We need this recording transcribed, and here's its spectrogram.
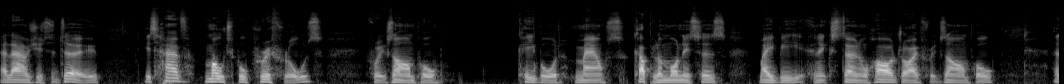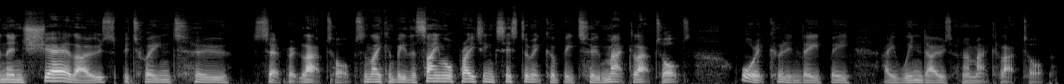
allows you to do is have multiple peripherals, for example, keyboard, mouse, couple of monitors, maybe an external hard drive, for example, and then share those between two separate laptops and they can be the same operating system. It could be two Mac laptops or it could indeed be a Windows and a Mac laptop.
